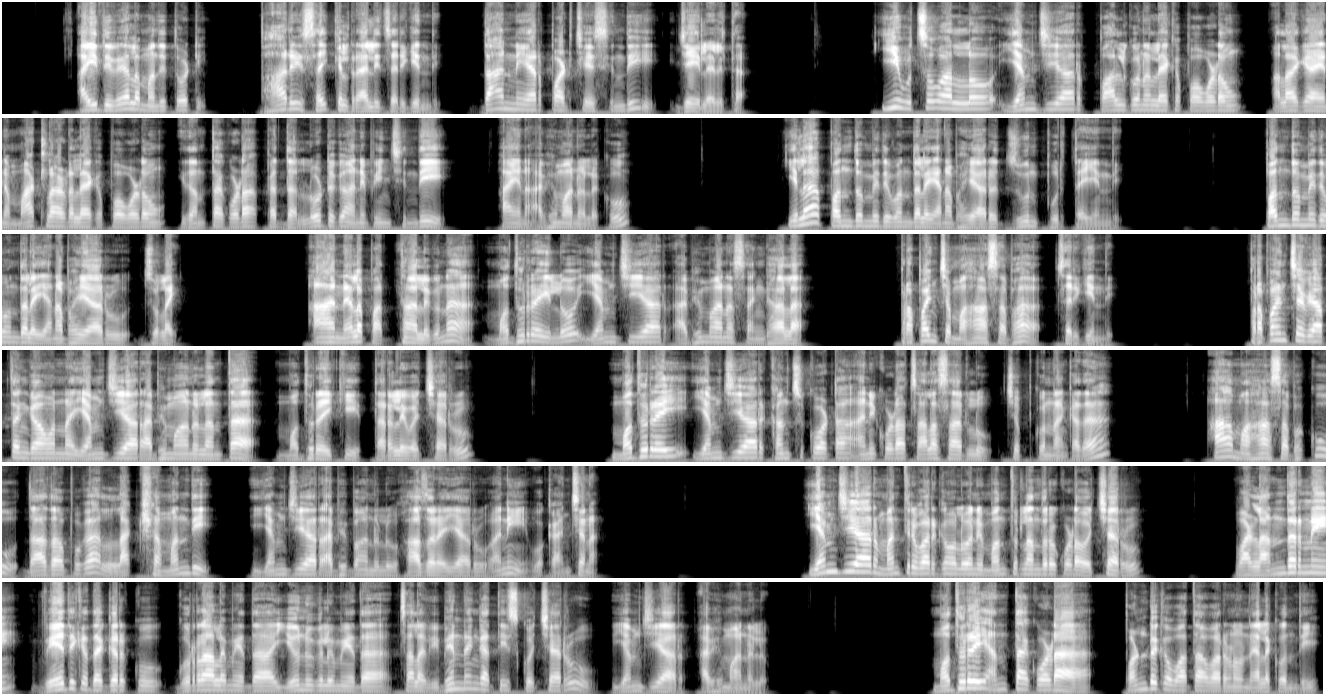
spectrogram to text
ఐదు వేల మందితోటి భారీ సైకిల్ ర్యాలీ జరిగింది. దాన్ని ఏర్పాటు చేసింది జయలలిత. ఈ ఉత్సవాల్లో ఎంజీఆర్ పాల్గొనలేకపోవడం అలాగే ఆయన మాట్లాడలేకపోవడం ఇదంతా కూడా పెద్ద లోటుగా అనిపించింది ఆయన అభిమానులకు. ఇలా పంతొమ్మిది వందల ఎనభై ఆరు జూన్ పూర్తయింది. పంతొమ్మిది వందల ఎనభై ఆరు జులై. ఆ నెల పద్నాలుగున మధురైలో ఎంజీఆర్ అభిమాన సంఘాల ప్రపంచ మహాసభ జరిగింది. ప్రపంచవ్యాప్తంగా ఉన్న ఎంజీఆర్ అభిమానులంతా మధురైకి తరలివచ్చారు. మధురై ఎంజీఆర్ కంచుకోట అని కూడా చాలాసార్లు చెప్పుకున్నాం కదా? ఆ మహాసభకు దాదాపుగా లక్ష మంది ఎంజీఆర్ అభిమానులు హాజరయ్యారు అని ఒక అంచనా. ఎంజీఆర్ మంత్రివర్గంలోని మంత్రులందరూ కూడా వచ్చారు. వాళ్ళందర్నీ వేదిక దగ్గరకు గుర్రాల మీద ఏనుగుల మీద చాలా విభిన్నంగా తీసుకొచ్చారు ఎంజీఆర్ అభిమానులు. మధురై అంతా కూడా పండుగ వాతావరణం నెలకొంది.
